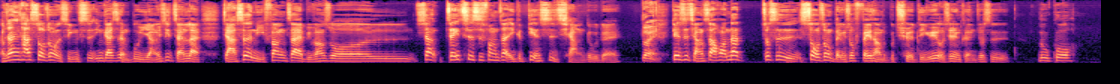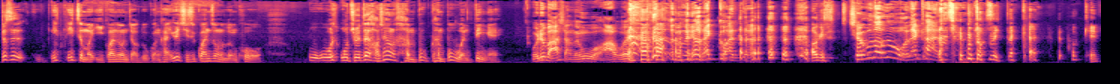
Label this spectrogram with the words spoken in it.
我相信它受众的形式应该是很不一样。尤其展览，假设你放在，比方说，像这一次是放在一个电视墙，对不对？对，电视墙上的话，那就是受众等于说非常的不确定，因为有些人可能就是路过，就是你你怎么以观众的角度观看？因为其实观众的轮廓，我我我觉得好像很不很不稳定诶，我就把它想成我啊，我没有在管的，OK，全部都是我在看，全部都是你在看，OK，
